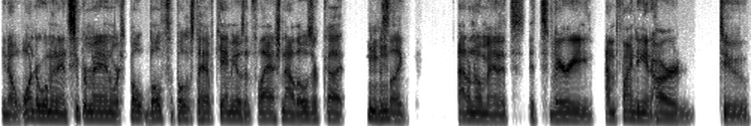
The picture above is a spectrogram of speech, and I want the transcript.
you know Wonder Woman and Superman were both supposed to have cameos and Flash. Now those are cut. Mm-hmm. It's like I don't know, man. It's it's very. I'm finding it hard to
